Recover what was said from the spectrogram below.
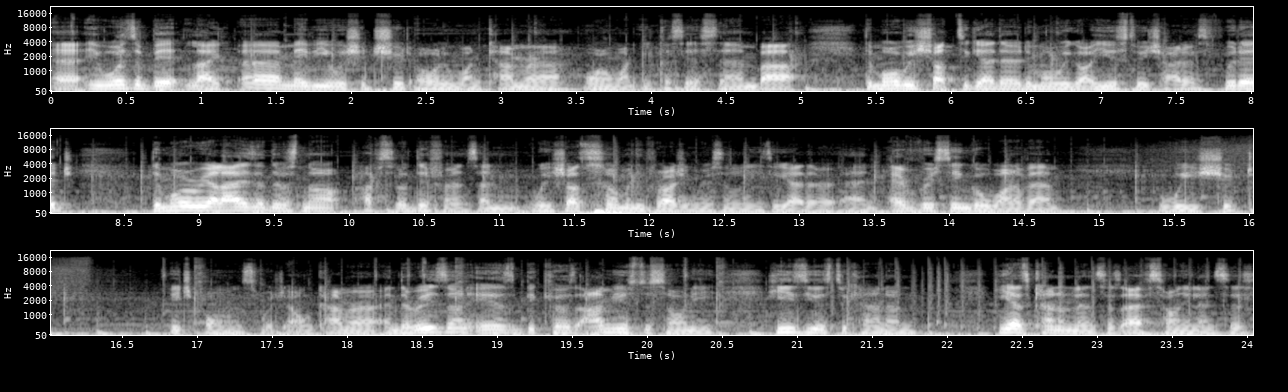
uh, it was a bit like, uh, maybe we should shoot all in one camera, all in one ecosystem, but the more we shot together, the more we got used to each other's footage, the more we realize that there's no absolute difference. And we shot so many projects recently together, and every single one of them, we shoot each owns with their own camera. And the reason is because I'm used to Sony, he's used to Canon. He has Canon lenses, I have Sony lenses.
